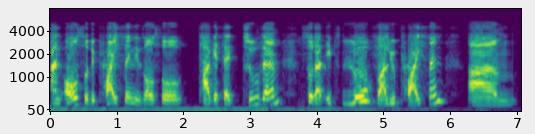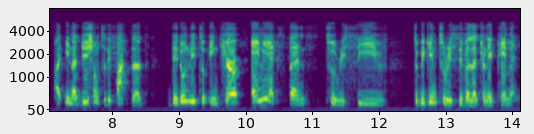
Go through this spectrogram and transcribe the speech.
And also the pricing is also targeted to them so that it's low value pricing. Um, in addition to the fact that they don't need to incur any expense to receive to begin to receive electronic payments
